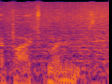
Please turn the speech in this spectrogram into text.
Station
